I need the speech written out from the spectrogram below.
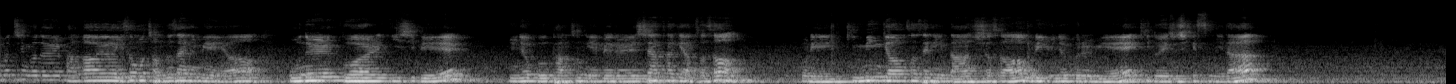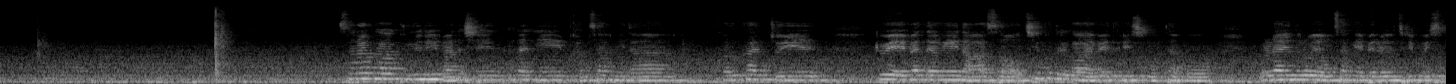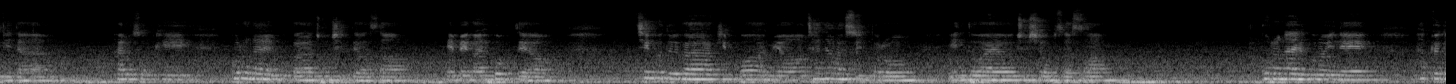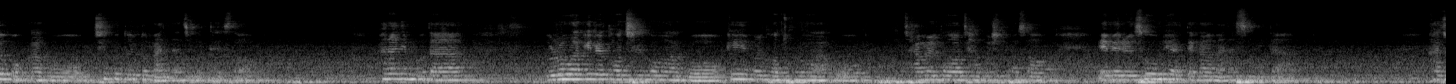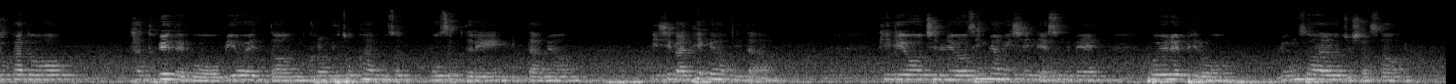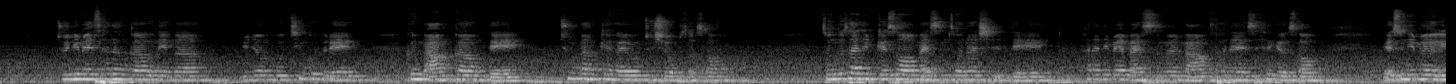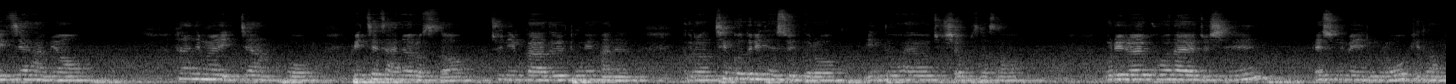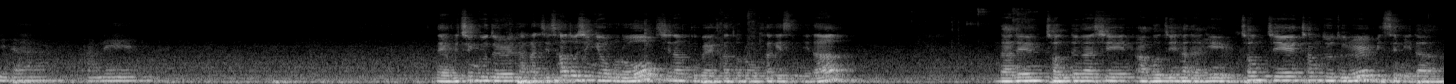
유년부 친구들 반가워요. 이성호 전도사님이에요. 오늘 9월 20일 유년부 방송 예배를 시작하기 앞서서 우리 김민경 선생님 나와주셔서 우리 유년부를 위해 기도해 주시겠습니다. 사랑과 국률이 많으신 하나님 감사합니다. 거룩한 주일 교회 예배당에 나와서 친구들과 예배 드리지 못하고 온라인으로 영상 예배를 드리고 있습니다. 하루속히 코로나19가 종식되어서 예배가 회복되어 친구들과 기뻐하며 찬양할 수 있도록 인도하여 주시옵소서. 코로나19로 인해 학교도 못 가고 친구들도 만나지 못해서 하나님보다 놀러 가기를 더 즐거워하고 게임을 더 좋아하고 잠을 더 자고 싶어서 예배를 소홀히 할 때가 많았습니다. 가족과도 다투게 되고 미워했던 그런 부족한 모습, 모습들이 있다면 이 시간 해결합니다. 길이요 진리요 생명이신 예수님의 보혈의 피로 용서하여 주셔서 주님의 사랑과 은혜가 유년부 친구들의 그 마음 가운데 충만케 하여 주시옵소서. 전도사님께서 말씀 전하실 때 하나님의 말씀을 마음판에 새겨서 예수님을 의지하며 하나님을 잊지 않고 빛의 자녀로서 주님과 늘 동행하는 그런 친구들이 될 수 있도록 인도하여 주시옵소서. 우리를 구원하여 주신 예수님의 이름으로 기도합니다. 아멘. 네, 우리 친구들 다 같이 사도신경으로 신앙 고백하도록 하겠습니다. 나는 전능하신 아버지 하나님 천지의 창조주를 믿습니다.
